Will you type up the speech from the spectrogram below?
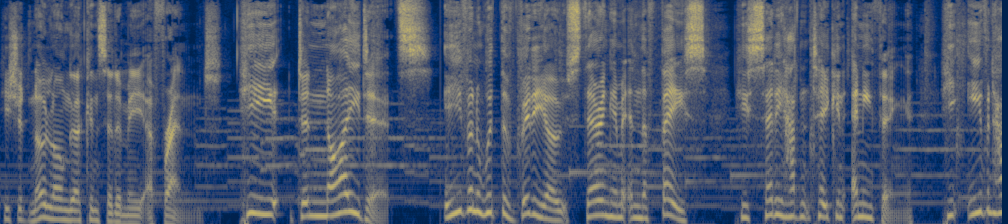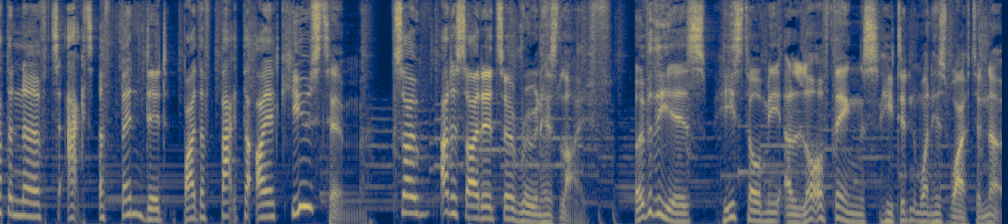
he should no longer consider me a friend. He denied it. Even with the video staring him in the face, he said he hadn't taken anything. He even had the nerve to act offended by the fact that I accused him. So I decided to ruin his life. Over the years, he's told me a lot of things he didn't want his wife to know.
